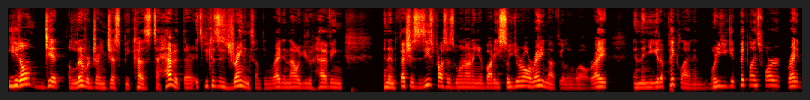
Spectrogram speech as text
you don't get a liver drain just because to have it there. It's because it's draining something, right? And now you're having an infectious disease process going on in your body, so you're already not feeling well, right? And then you get a PICC line, and what do you get PICC lines for, right?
